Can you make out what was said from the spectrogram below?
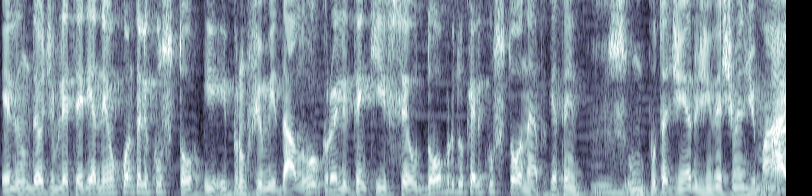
Ele não deu de bilheteria nem o quanto ele custou. E, e para um filme dar lucro, ele tem que ser o dobro do que ele custou, né? Porque tem um puta dinheiro de investimento de marketing,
